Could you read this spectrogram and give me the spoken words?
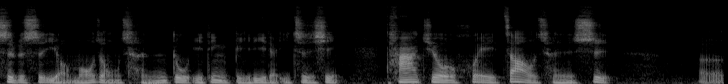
是不是有某种程度一定比例的一致性，它就会造成是呃。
